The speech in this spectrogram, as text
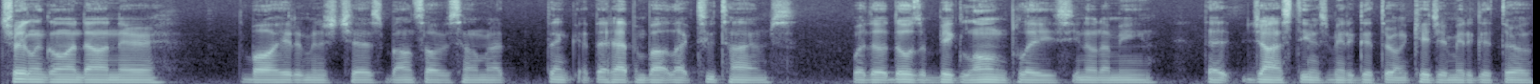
Trailing going down there, the ball hit him in his chest, bounced off his helmet. I think that, happened about like two times. But tho- those are big long plays, you know what I mean? That John Stevens made a good throw and KJ made a good throw.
